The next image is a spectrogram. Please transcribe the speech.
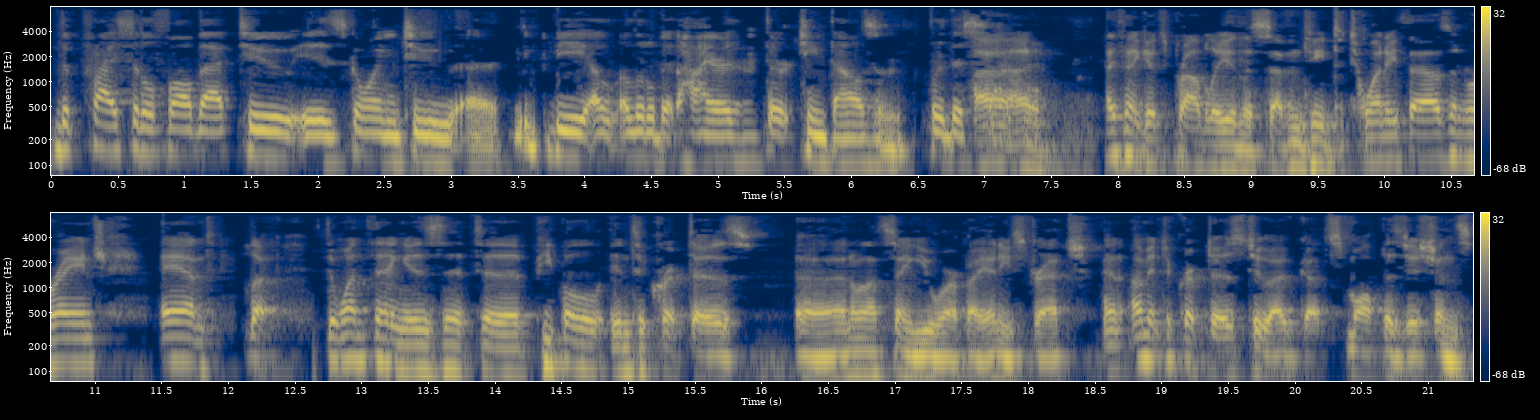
the price it'll fall back to is going to, uh, be a, a, little bit higher than 13,000 for this cycle. I think it's probably in the 17 to 20,000 range. And look, the one thing is that, uh, people into cryptos, uh, and I'm not saying you are by any stretch, and I'm into cryptos too. I've got small positions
